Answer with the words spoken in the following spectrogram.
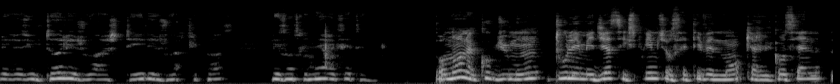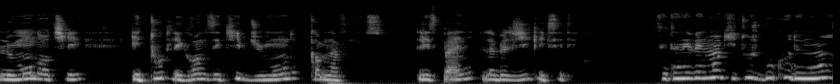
les résultats, les joueurs achetés, les joueurs qui passent, les entraîneurs, etc. Pendant la Coupe du Monde, tous les médias s'expriment sur cet événement car il concerne le monde entier et toutes les grandes équipes du monde comme la France, l'Espagne, la Belgique, etc. C'est un événement qui touche beaucoup de monde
